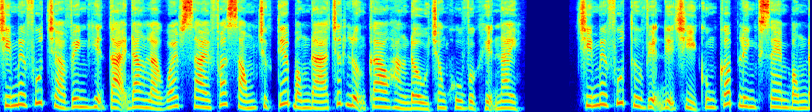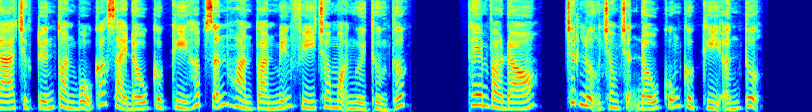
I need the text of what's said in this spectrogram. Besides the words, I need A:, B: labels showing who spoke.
A: 90 phút Trà Vinh hiện tại đang là website phát sóng trực tiếp bóng đá chất lượng cao hàng đầu trong khu vực hiện nay. 90 phút thư viện địa chỉ cung cấp link xem bóng đá trực tuyến toàn bộ các giải đấu cực kỳ hấp dẫn hoàn toàn miễn phí cho mọi người thưởng thức. Thêm vào đó, chất lượng trong trận đấu cũng cực kỳ ấn tượng.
